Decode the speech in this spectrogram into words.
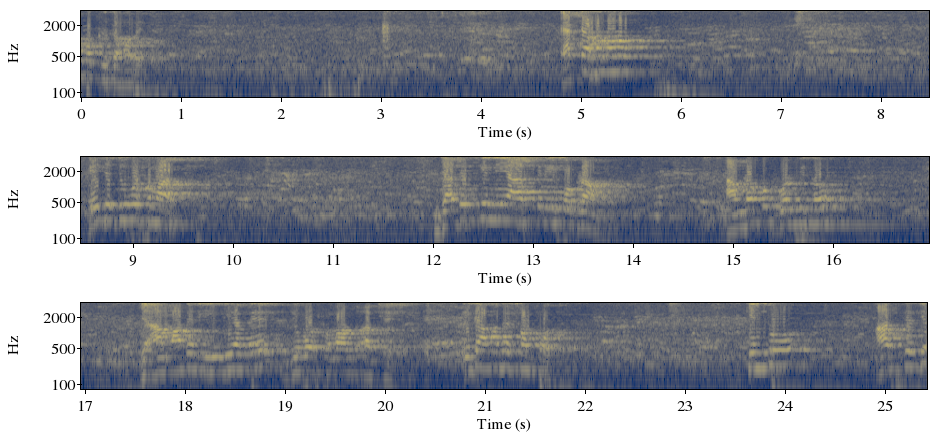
উপকৃত হবে। একটা হলো এই যে যুব সমাজ, যাদেরকে নিয়ে আজকের এই প্রোগ্রাম, আমরা খুব গর্বিত যে আমাদের ইন্ডিয়াতে যুব সমাজ আছে। এটা আমাদের সম্পদ। কিন্তু আজকের যে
